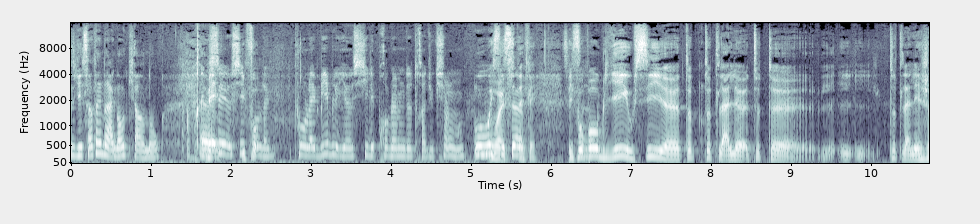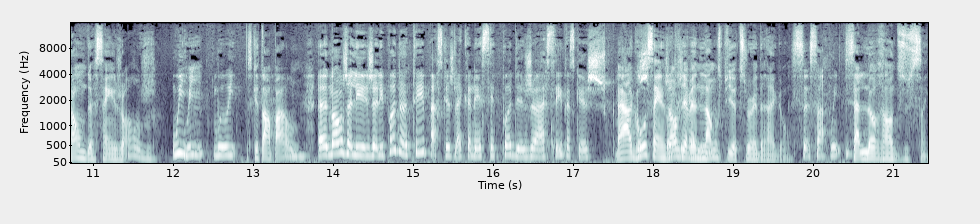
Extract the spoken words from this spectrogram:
Il y a certains dragons qui en ont. Après, Euh, c'est aussi faut- pour, la, pour la Bible, il y a aussi les problèmes de traduction. hein. Oui, oui, Ouais, c'est tout ça. à fait. Puis il faut pas oublier aussi euh, toute, toute la le- toute, euh, toute la légende de Saint Georges. Oui, Oui. oui, oui. Est-ce que t'en parles? Euh, non, je l'ai, je l'ai pas noté parce que je la connaissais pas déjà assez parce que je. Ben, en gros, je suis Saint pas Georges, il y avait une lance puis il a tué un dragon. C'est ça. Oui. Ça l'a rendu saint.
